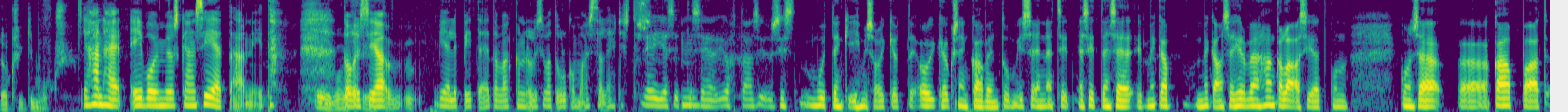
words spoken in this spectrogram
joksikin muuksi. Ja hän ei voi myöskään sietää niitä toisia sietää. mielipiteitä, vaikka ne olisivat ulkomaissa lehdistössä. Ei, ja sitten mm. se johtaa siis muidenkin ihmisoikeuksien kaventumiseen. Et sit, ja sitten se, mikä, mikä on se hirveän hankala asia, että kun, kun sä äh, kaappaat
